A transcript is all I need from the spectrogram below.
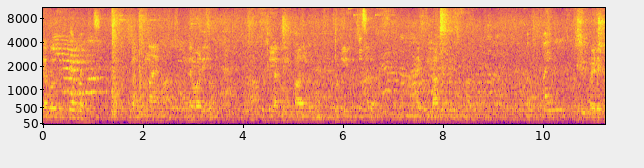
గర్భవతి కనుక్కున్నాయమ్మా అంగన్వాడీలో ఫుడ్లన్నీ పాలు ఫుడ్లు తీసుకున్నారా ఇప్పుడు లాస్ట్ ఎప్పుడు తీసుకున్నారు ఫైవ్ డేస్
